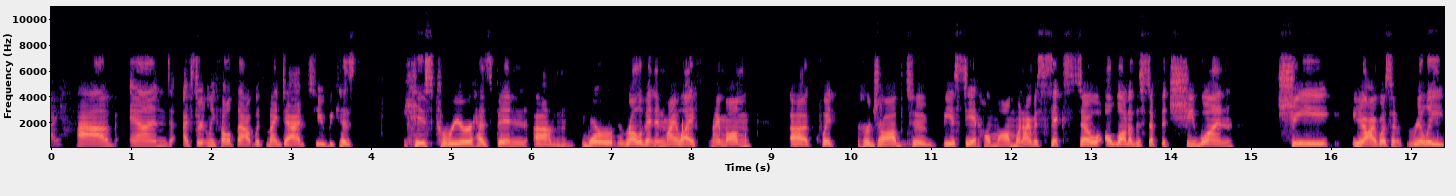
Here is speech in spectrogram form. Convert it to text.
I have, and I've certainly felt that with my dad too, because his career has been um, more relevant in my life. My mom uh, quit her job to be a stay at home mom when I was six. So a lot of the stuff that she won, she, you know, I wasn't really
